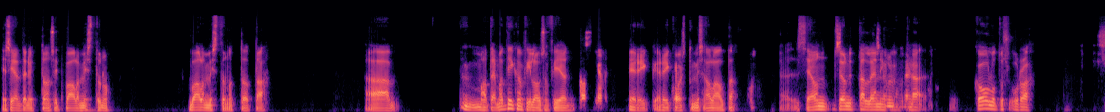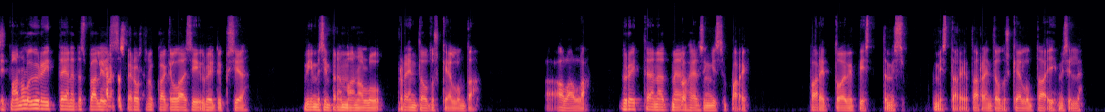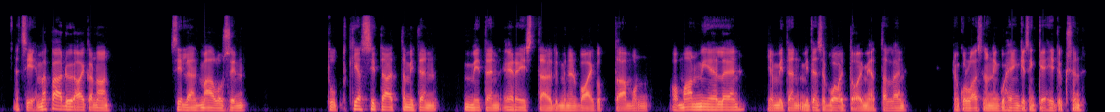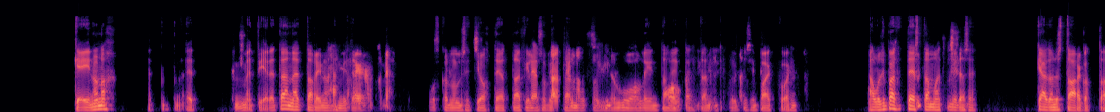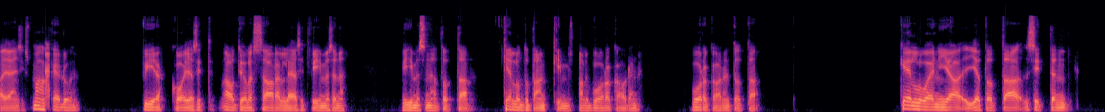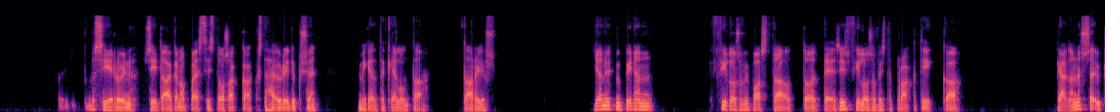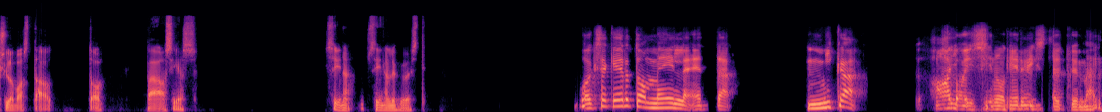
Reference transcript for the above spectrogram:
Ja sieltä nyt on sitten valmistunut, valmistunut tota, ää, matematiikan filosofian eri, erikoistumisalalta. Se on, se on nyt tälleen niin koulutusura. Sitten mä oon ollut yrittäjänä tässä välissä, perustanut kaikenlaisia yrityksiä. Viimeisimpänä mä oon ollut rentoutuskellunta alalla yrittäjänä, että meillä on Helsingissä pari, pari toimipistettä, missä, missä tarjotaan rentoutuskelluntaa ihmisille. Et siihen mä päädyin aikanaan sillä, että mä halusin tutkia sitä, että miten, miten eristäytyminen vaikuttaa mun omaan mieleen ja miten, miten se voi toimia tälleen jonkunlaisena niin kuin henkisen kehityksen keinona. Et, et me tiedetään näitä tarinoita, miten uskonnolliset johtajat tai filosofit tai muut luoliin tai tänne tyyppisiin paikkoihin. Haluaisin päästä testaamaan, että mitä se käytännössä tarkoittaa. Ja ensiksi mä hakeuduin viidakkoon ja sitten autiolle saarelle ja sitten viimeisenä, viimeisenä tota, kelluntatankkiin, missä mä olin vuorokauden, vuorokauden tota, kelluen ja, ja tota, sitten siirryin siitä aika nopeasti osakkaaksi tähän yritykseen, mikä tätä kelluntaa tarjosi. Ja nyt mä pidän filosofi vastaanottoa, teen siis filosofista praktiikkaa käytännössä yksilövastaanottoa pääasiassa. Siinä, siinä lyhyesti. Voiko se kertoa meille, että mikä ajoi sinut eristäytymään?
